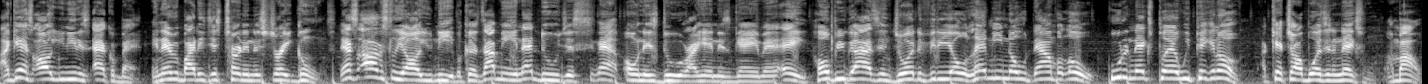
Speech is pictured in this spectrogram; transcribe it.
I guess all you need is acrobat. And everybody just turning into straight goons. That's obviously all you need because, I mean, that dude just snapped on this dude right here in this game, man. Hey, hope you guys enjoyed the video. Let me know down below who the next player we picking up. I'll catch y'all boys in the next one. I'm out.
